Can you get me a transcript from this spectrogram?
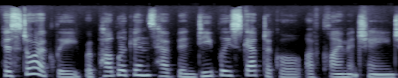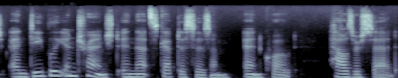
Historically, Republicans have been deeply skeptical of climate change and deeply entrenched in that skepticism, end quote, Houser said.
